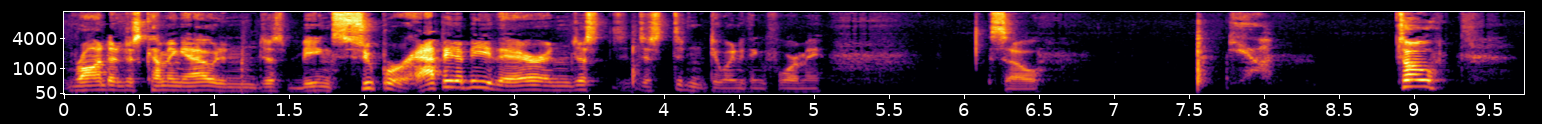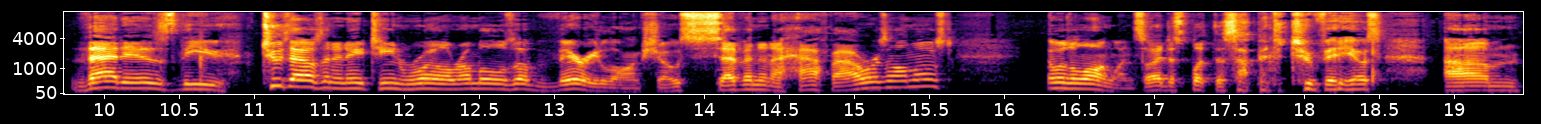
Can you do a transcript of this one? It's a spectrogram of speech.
Ronda just coming out and just being super happy to be there and just, just didn't do anything for me. So, yeah. So, that is the 2018 Royal Rumble. Was a very long show, seven and a half hours almost. It was a long one, so I had to split this up into two videos. Um,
